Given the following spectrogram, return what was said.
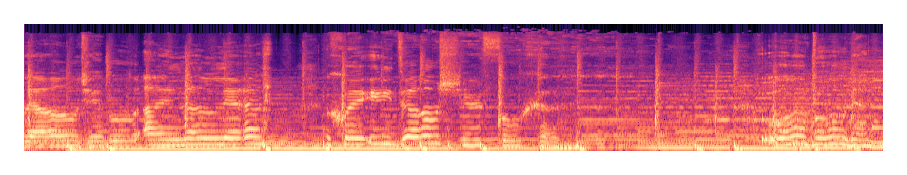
了解不爱了，连回忆都是负荷。我不难过，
